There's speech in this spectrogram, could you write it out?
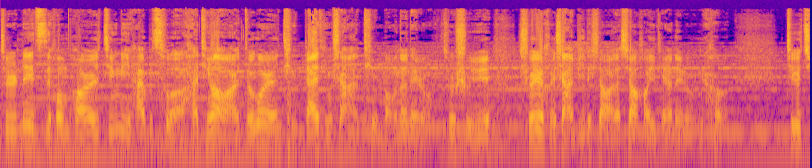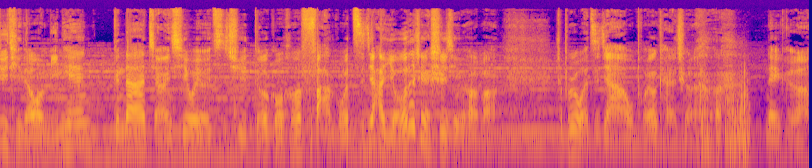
就是那次 home party 经历还不错，还挺好玩。德国人挺呆、挺傻、挺萌的那种，就属于说一个很傻逼的笑，他笑好几天那种，你知道吗？这个具体的，我明天跟大家讲一期我有一次去德国和法国自驾游的这个事情，好不好？这不是我自驾，我朋友开的车。那个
